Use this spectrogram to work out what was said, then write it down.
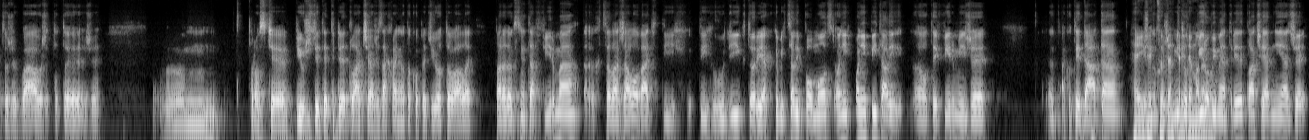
to, že wow, že toto je, že um, proste využitie tej 3D tlače a že zachránil to kopec životov, ale paradoxne tá firma eh, chcela žalovať tých, tých ľudí, ktorí ako keby chceli pomôcť. Oni, oni pýtali eh, od tej firmy, že eh, ako tie dáta, Hej, že chcú ten 3D model. vyrobíme na 3D tlačiarni a že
